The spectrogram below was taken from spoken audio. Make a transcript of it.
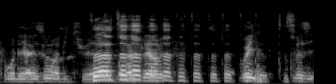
pour des raisons habituelles. Attends, Voilà, je l'ai attends, inv- attends, attends, attends, attends, Oui, vas-y.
